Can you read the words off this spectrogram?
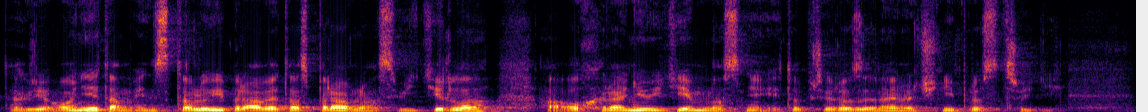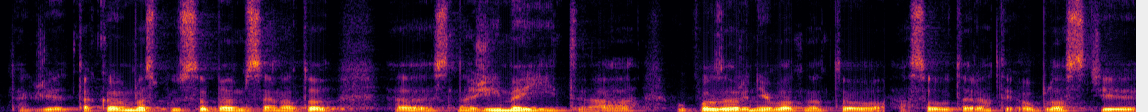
Takže oni tam instalují právě ta správná svítidla a ochraňují tím vlastně i to přirozené noční prostředí. Takže takovým způsobem se na to eh, snažíme jít a upozorňovat na to. A jsou teda ty oblasti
